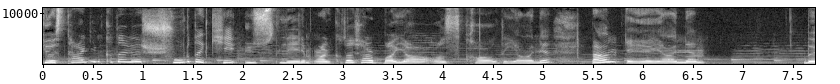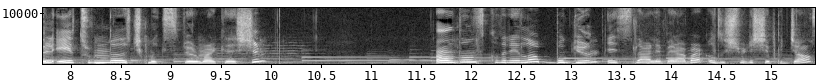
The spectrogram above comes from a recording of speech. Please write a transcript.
gösterdiğim kadarıyla şuradaki üstlerim arkadaşlar bayağı az kaldı yani. Ben e, yani böyle ev turunda da çıkmak istiyorum arkadaşım. Anladığınız kadarıyla bugün sizlerle beraber alışveriş yapacağız.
